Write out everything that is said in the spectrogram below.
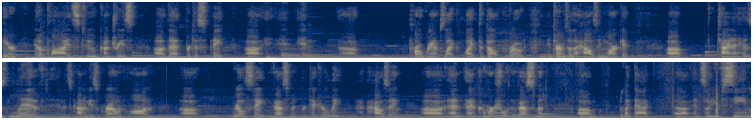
here. It applies to countries uh, that participate uh, in, uh, programs like like the Belt and Road. In terms of the housing market, uh, China has lived and its economy has grown on uh, real estate investment, particularly housing uh, and and commercial investment. Um, but that and so you've seen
